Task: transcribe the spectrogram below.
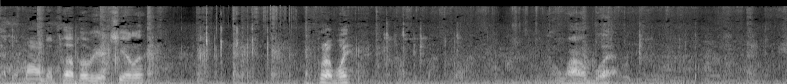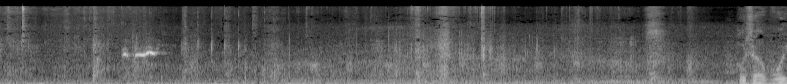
Got the marble pup over here chilling. What up, boy? Wild boy. What's up, boy?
